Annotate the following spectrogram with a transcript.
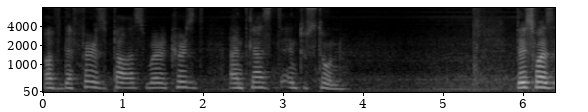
of the first palace were cursed and cast into stone. This was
